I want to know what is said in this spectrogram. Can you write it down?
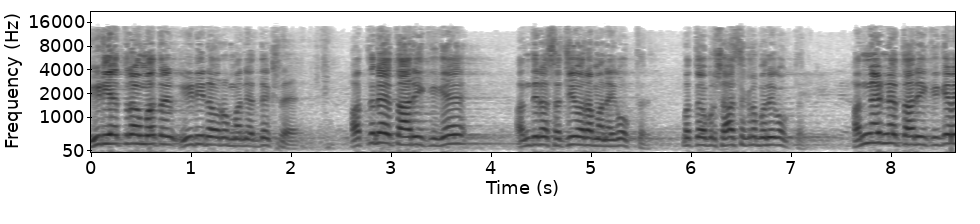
ಇಡಿ ಹತ್ರ ಮಾತ್ರ, ಇಡಿನವರು ಮನೆ ಅಧ್ಯಕ್ಷರೇ, ಹತ್ತನೇ ತಾರೀಕಿಗೆ ಅಂದಿನ ಸಚಿವರ ಮನೆಗೆ ಹೋಗ್ತಾರೆ. ಮತ್ತೆ ಒಬ್ಬರು ಶಾಸಕರ ಮನೆಗೆ ಹೋಗ್ತಾರೆ. ಹನ್ನೆರಡನೇ ತಾರೀಕಿಗೆ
